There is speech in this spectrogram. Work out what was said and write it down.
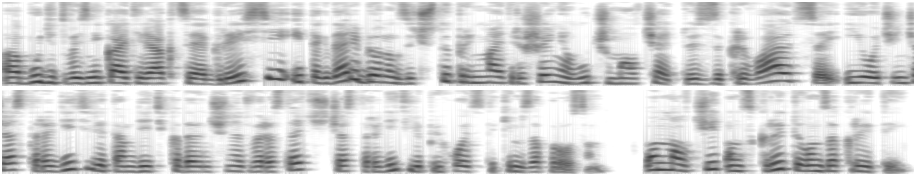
а, будет возникать реакция агрессии, и тогда ребенок зачастую принимает решение лучше молчать, то есть закрываются, и очень часто родители, там дети, когда начинают вырастать, часто родители приходят с таким запросом. Он молчит, он скрытый, он закрытый.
